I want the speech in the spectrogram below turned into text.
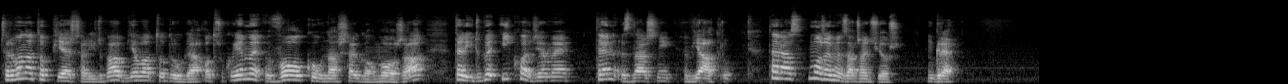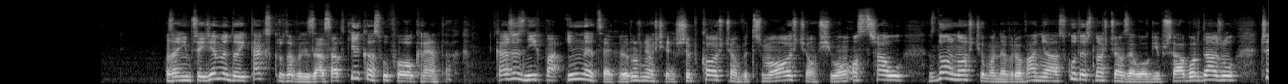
Czerwona to pierwsza liczba, biała to druga. Odszukujemy wokół naszego morza te liczby i kładziemy ten znacznik wiatru. Teraz możemy zacząć już grę. Zanim przejdziemy do i tak skrótowych zasad, kilka słów o okrętach. Każdy z nich ma inne cechy, różnią się szybkością, wytrzymałością, siłą ostrzału, zdolnością manewrowania, skutecznością załogi przy abordażu, czy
